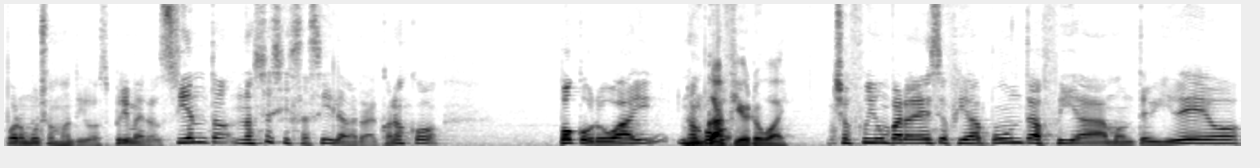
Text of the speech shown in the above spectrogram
por muchos motivos. Primero, siento, no sé si es así, la verdad. Conozco poco Uruguay. No Nunca poco- fui a Uruguay. Yo fui un par de veces, fui a Punta, fui a Montevideo.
